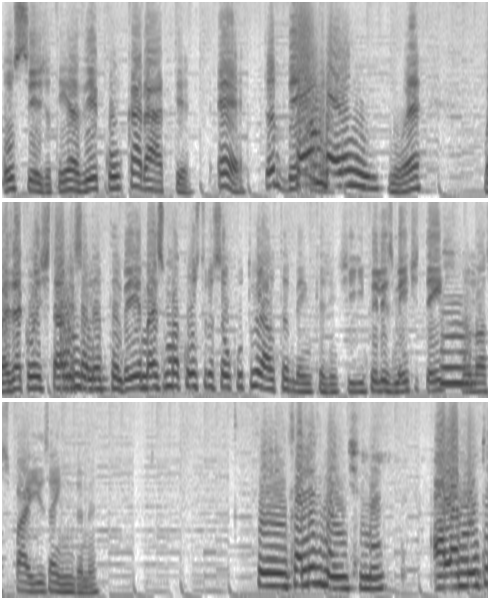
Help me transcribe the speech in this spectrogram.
ou seja, tem a ver com caráter. É, também. Também. Não é? Mas é como a gente estava mencionando também, é mais uma construção cultural também, que a gente infelizmente tem Sim. no nosso país ainda, né? Sim, infelizmente, né? Ela é muito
